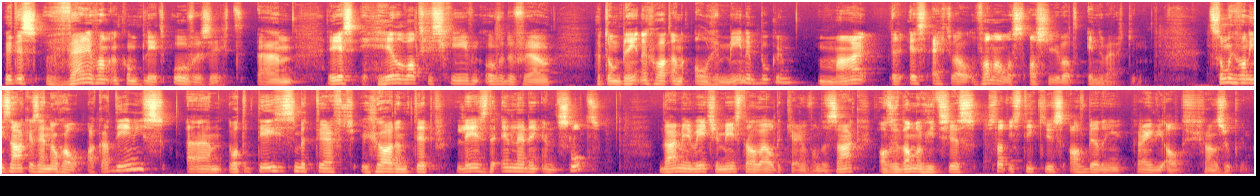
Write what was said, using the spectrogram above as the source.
Dit is ver van een compleet overzicht. Um, er is heel wat geschreven over de vrouw. Het ontbreekt nog wat aan algemene boeken, maar er is echt wel van alles als je je wilt inwerken. Sommige van die zaken zijn nogal academisch. Um, wat de thesis betreft, gouden tip, lees de inleiding en het slot. Daarmee weet je meestal wel de kern van de zaak. Als er dan nog iets is, statistiekjes, afbeeldingen, kan je die altijd gaan zoeken.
